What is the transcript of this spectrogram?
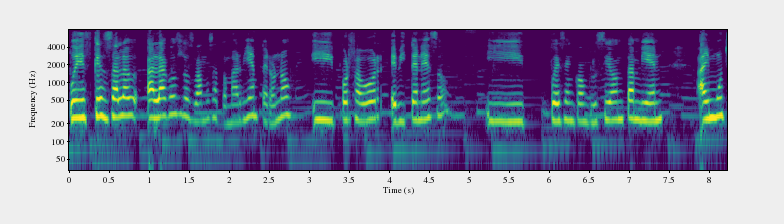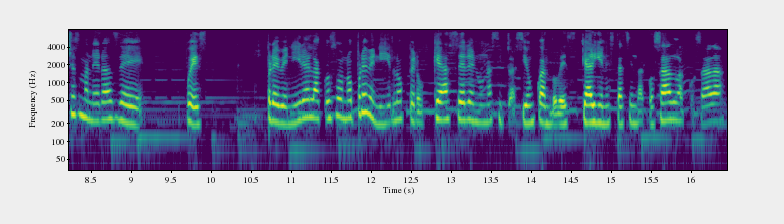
pues que esos halagos los vamos a tomar bien, pero no. Y por favor, eviten eso. Y pues en conclusión también hay muchas maneras de, pues, prevenir el acoso, no prevenirlo, pero qué hacer en una situación cuando ves que alguien está siendo acosado, acosada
